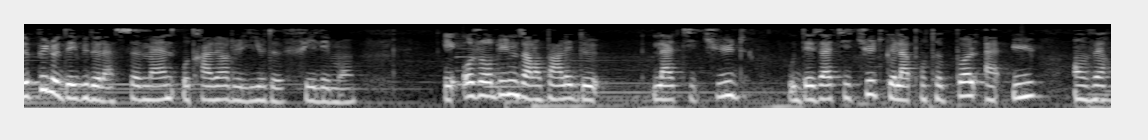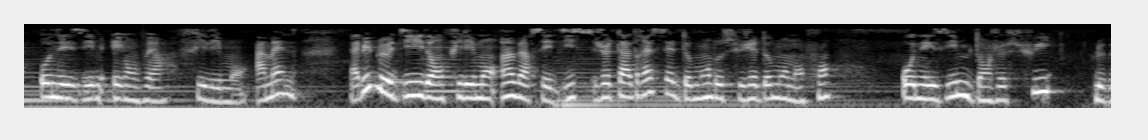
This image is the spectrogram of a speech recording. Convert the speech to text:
depuis le début de la semaine au travers du livre de Philémon. Et aujourd'hui, nous allons parler de l'attitude ou des attitudes que l'apôtre Paul a eues envers Onésime et envers Philémon. Amen. La Bible dit dans Philémon 1, verset 10, Je t'adresse cette demande au sujet de mon enfant Onésime, dont je suis le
